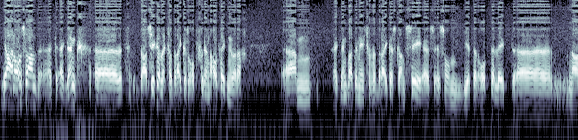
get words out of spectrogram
Ja, in ons land ek ek dink eh uh, daar sekerlik verbruikersopvoeding altyd nodig. Ehm um, ek dink wat mense vir verbruikers kan sê is is om beter op te let uh na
